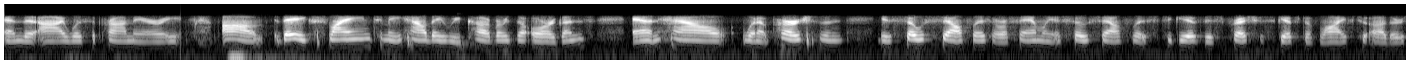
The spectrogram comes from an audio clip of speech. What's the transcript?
and that I was the primary. Um, they explained to me how they recovered the organs and how when a person is so selfless or a family is so selfless to give this precious gift of life to others,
